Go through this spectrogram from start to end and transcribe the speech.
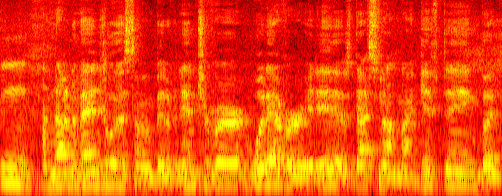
Mm. I'm not an evangelist. I'm a bit of an introvert. Whatever it is, that's not my gifting. But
